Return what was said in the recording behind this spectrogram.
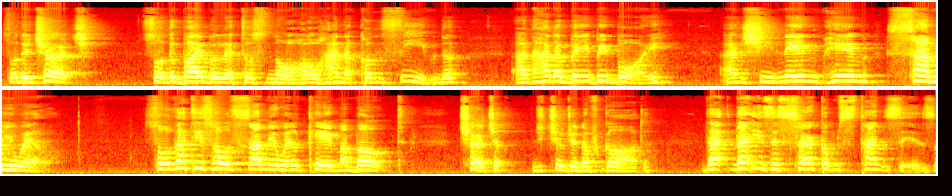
So the church so the bible let us know how hannah conceived and had a baby boy and she named him samuel so that is how samuel came about church the children of god that, that is the circumstances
